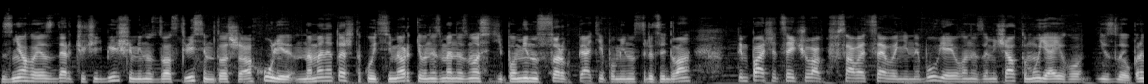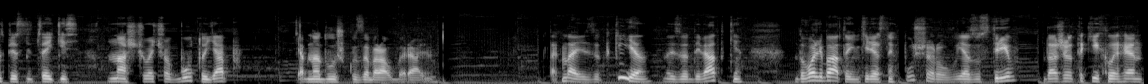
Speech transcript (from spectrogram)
з нього я здер чуть-чуть більше, мінус 28, то що ахулі. На мене теж такують сімерки, вони з мене зносять і по мінус 45, і по мінус 32. Тим паче цей чувак в Саве Севені не був, я його не замічав, тому я його і злив. В принципі, якщо це якийсь наш чувачок був, то я б я б на двушку забрав би реально. Так, да, і за такі є, і за дев'ятки. Доволі багато інтересних пушерів я зустрів. Навіть таких легенд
